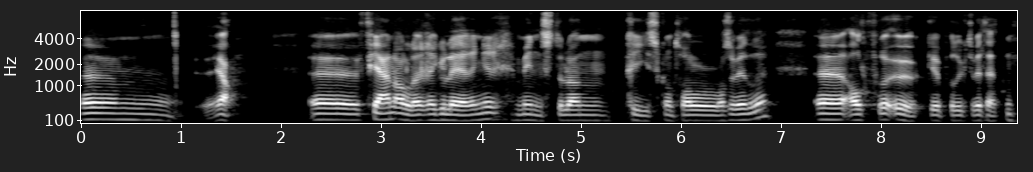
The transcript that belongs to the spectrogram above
Um, ja. Uh, fjern alle reguleringer, minstelønn, priskontroll osv. Uh, alt for å øke produktiviteten.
